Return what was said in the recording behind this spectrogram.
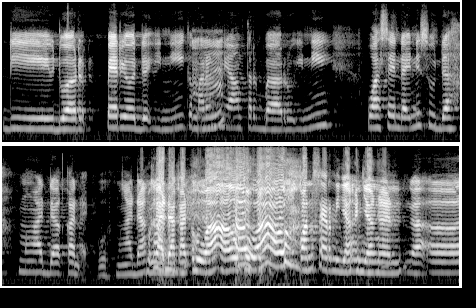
di dua periode ini kemarin Mm-hmm. yang terbaru ini Wasenda ini sudah mengadakan eh, uh, mengadakan Mengadakan wow, Oh, wow. konser nih jangan-jangan. nggak eh,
